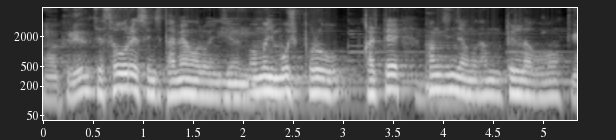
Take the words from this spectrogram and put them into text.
아 그래요? 이제 서울에서 이제 담양으로 이제 음. 어머니 모시 보러 갈 때 황진 장군 한번 뵈려고 예.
